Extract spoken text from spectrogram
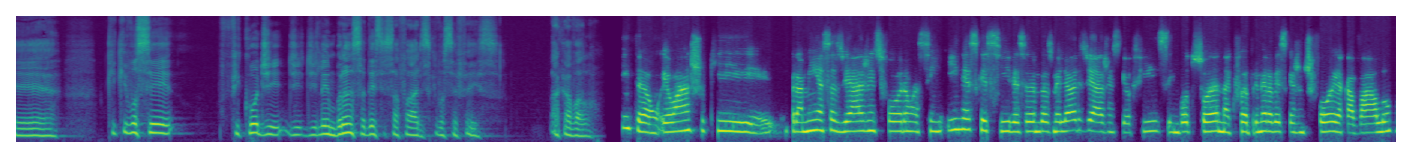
É, o que, que você ficou de, de, de lembrança desses safaris que você fez a cavalo? Então, eu acho que para mim essas viagens foram assim inesquecíveis, uma das melhores viagens que eu fiz em Botsuana, que foi a primeira vez que a gente foi a cavalo.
